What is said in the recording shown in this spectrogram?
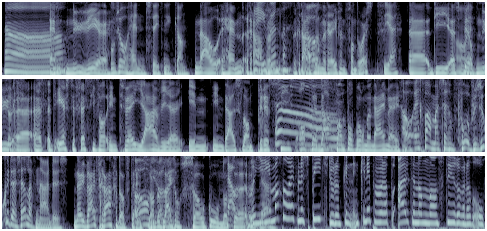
Ah. En nu weer. Hoezo hen steeds niet kan? Nou, hen, Raven, Reven. Raven, Oh. Van Dorst. Ja. Eh, die eh, speelt ja, nu eh, het, het eerste festival in twee jaar weer in, in Duitsland. Precies op de dag van Popronde Nijmegen. Oh, echt waar? Maar ze verzoeken daar zelf naar dus. Nee, wij vragen dat steeds. Oh, want het lijkt ons zo cool. Omdat, Nou, ze- je, ja. mag nog even een speech doen, dan kn- knippen we dat uit en dan, dan sturen we dat op.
